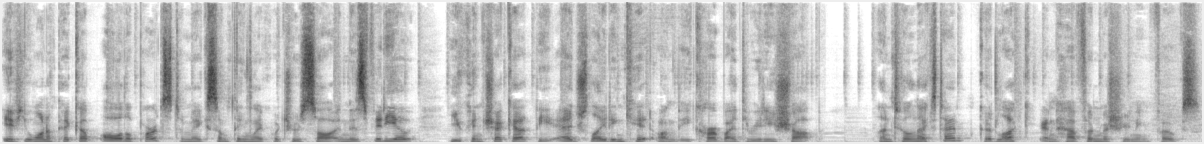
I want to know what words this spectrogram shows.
If you want to pick up all the parts to make something like what you saw in this video, you can check out the Edge Lighting Kit on the Carbide 3D shop. Until next time, good luck and have fun machining folks.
